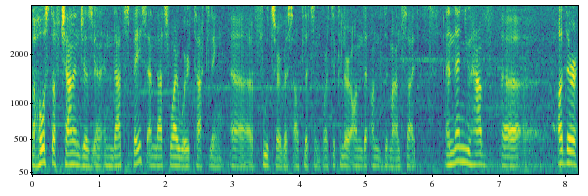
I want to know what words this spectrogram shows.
a host of challenges in, in, that space, and that's why we're tackling uh, food service outlets in particular on the on the demand side. And then you have uh, other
